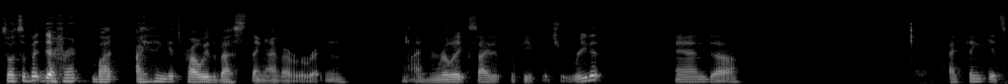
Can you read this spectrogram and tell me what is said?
So it's a bit different, but I think it's probably the best thing I've ever written. I'm really excited for people to read it, and uh, I think it's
